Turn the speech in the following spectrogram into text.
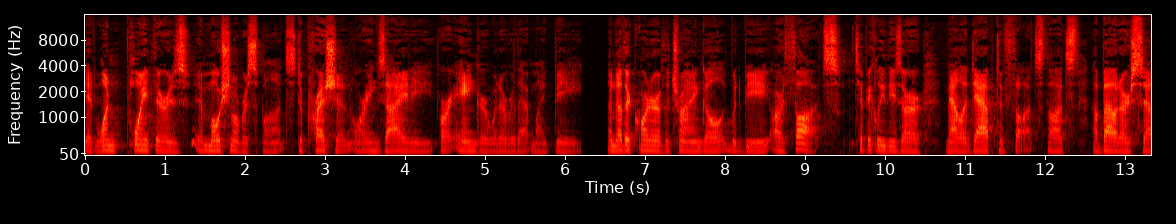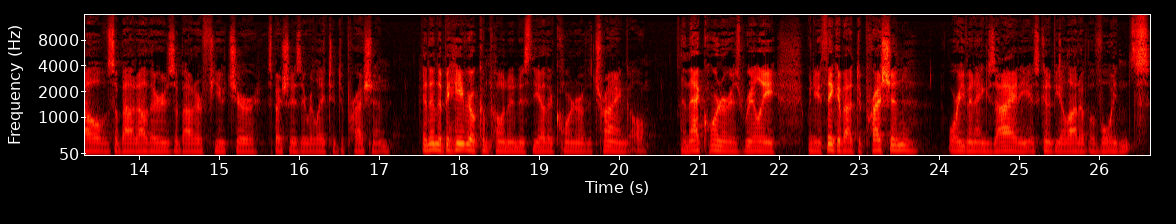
At one point, there is emotional response, depression or anxiety or anger, whatever that might be. Another corner of the triangle would be our thoughts. Typically, these are maladaptive thoughts, thoughts about ourselves, about others, about our future, especially as they relate to depression. And then the behavioral component is the other corner of the triangle. And that corner is really, when you think about depression or even anxiety, it's going to be a lot of avoidance,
